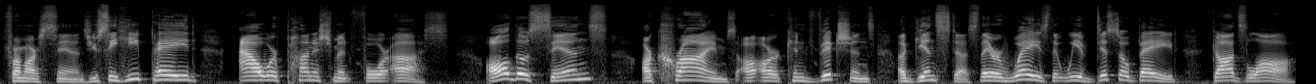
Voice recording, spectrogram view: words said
from our sins. You see, He paid our punishment for us. All those sins are crimes, are, convictions against us. They are ways that we have disobeyed God's law.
